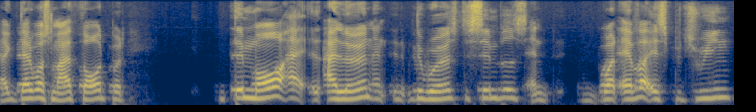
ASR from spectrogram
Like that was my thought, but the more I, I learn and the words, the symbols, and whatever is between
